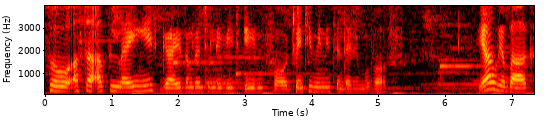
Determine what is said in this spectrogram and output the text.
so after applying it guys i'm going to leave it in for 20 minutes and then remove off. Yeah we're back.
